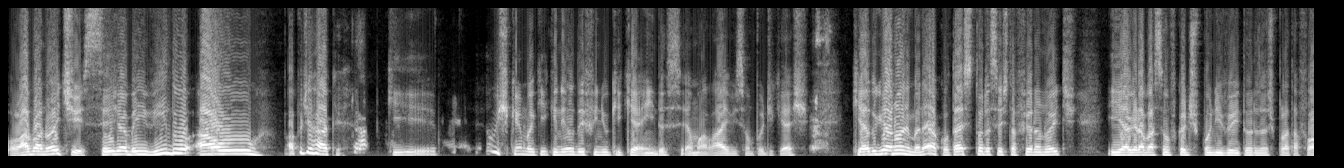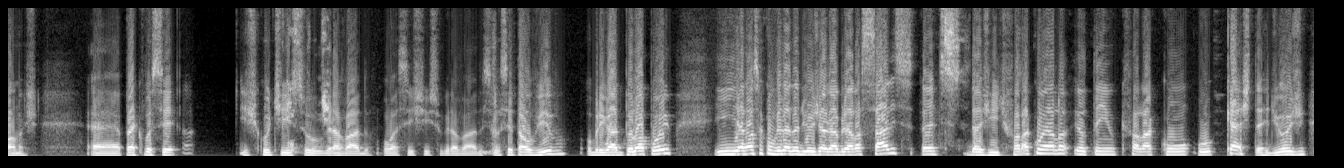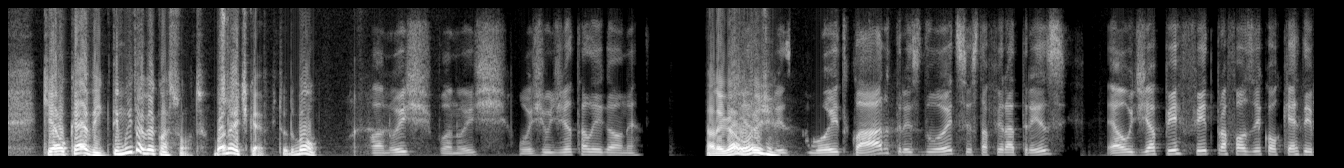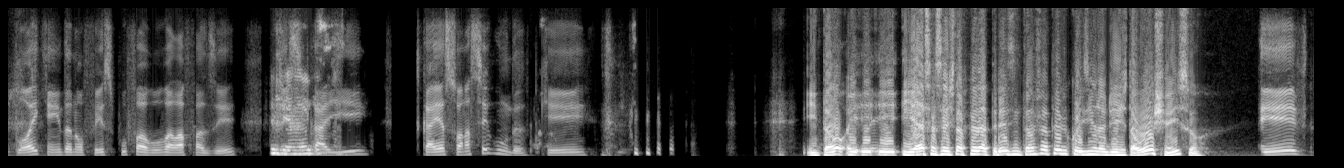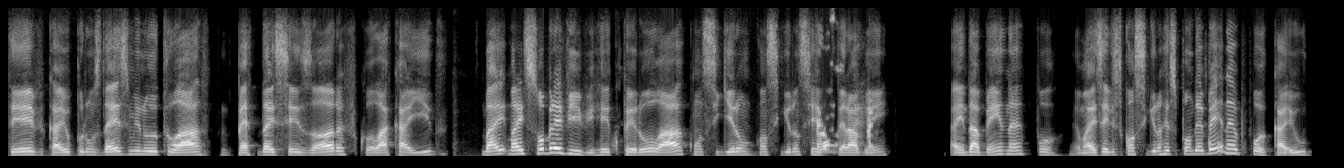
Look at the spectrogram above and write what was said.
Olá, boa noite. Seja bem-vindo ao Papo de Hacker, que é um esquema aqui que nem eu defini o que, é ainda, se é uma live, se é um podcast, que é do Guia Anônima, né? Acontece toda sexta-feira à noite e a gravação fica disponível em todas as plataformas é, para que você escute isso gravado ou assiste isso gravado. Se você está ao vivo, obrigado pelo apoio. E a nossa convidada de hoje é a Gabriela Salles. Antes da gente falar com ela, eu tenho que falar com o caster de hoje, que é o Kevin, que tem muito a ver com o assunto. Boa noite, Kevin. Tudo bom? Boa noite, boa noite. Hoje o dia tá legal, né? Tá legal Dia hoje? 13 do 8, claro, 13 do 8, sexta-feira 13. É o dia perfeito pra fazer qualquer deploy. Quem ainda não fez, por favor, vá lá fazer. E se cair, se cair é só na segunda, porque Então, e, e- e essa sexta-feira 13, então já teve coisinha na Digital Ocean, é isso? teve, teve, caiu por uns 10 minutos lá, perto das 6 horas, ficou lá caído. Mas, mas sobrevive, recuperou lá, conseguiram, conseguiram se recuperar bem. Ainda bem, né? Pô, mas eles conseguiram responder bem, né? Pô, caiu,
